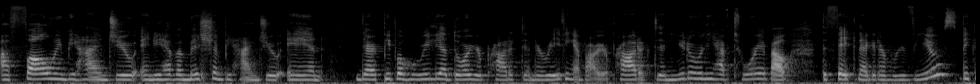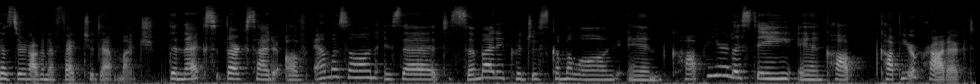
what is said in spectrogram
a following behind you and you have a mission behind you and there are people who really adore your product and they're raving about your product and you don't really have to worry about the fake negative reviews because they're not going to affect you that much. The next dark side of amazon is that somebody could just come along and copy your listing and cop- copy your product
